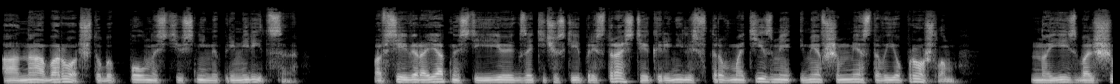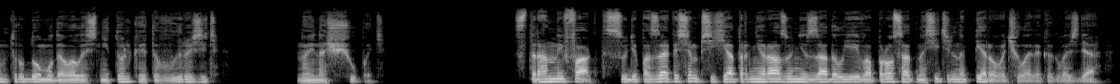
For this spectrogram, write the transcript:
а наоборот, чтобы полностью с ними примириться. По всей вероятности, ее экзотические пристрастия коренились в травматизме, имевшем место в ее прошлом, но ей с большим трудом удавалось не только это выразить, но и нащупать. Странный факт. Судя по записям, психиатр ни разу не задал ей вопроса относительно первого человека-гвоздя —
